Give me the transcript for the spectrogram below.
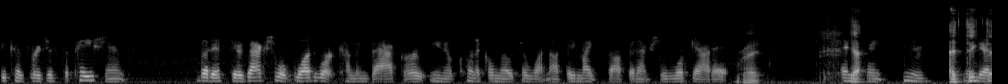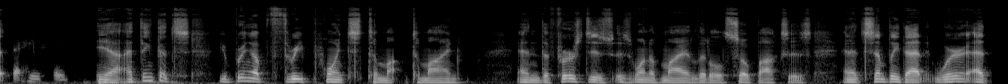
because we're just the patient. But if there's actual blood work coming back or you know clinical notes or whatnot, they might stop and actually look at it. Right. And yeah. think, hmm, I think that, that hasty. Yeah, I think that's you bring up three points to to mind. And the first is, is one of my little soapboxes, and it's simply that we're at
